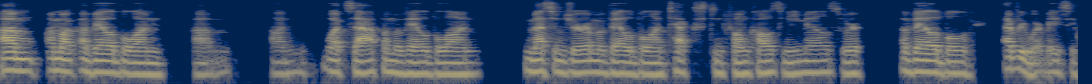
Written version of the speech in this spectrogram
Um, I'm available on um, on WhatsApp. I'm available on Messenger. I'm available on text and phone calls and emails. We're available everywhere basically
